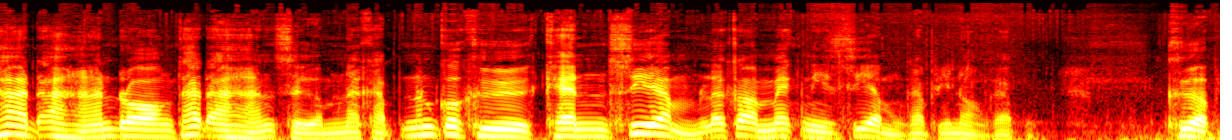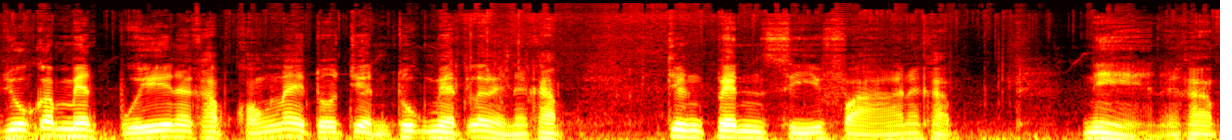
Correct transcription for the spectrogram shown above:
ธาตุอาหารรองธาตุอาหารเสริมนะครับ นั่นก็คือแคลเซียม แล้วก็แมกนีเซียมครับพี่น้องครับ เคลือบอยู่กับเม็ดปุ๋ยนะครับของไนโตรเจนทุกเม็ดเลยนะครับ จึงเป็นสีฟ้านะครับ นี่นะครับ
